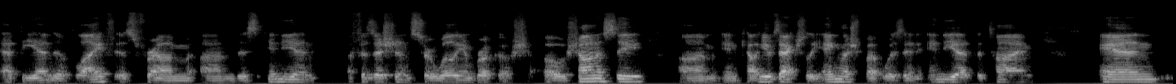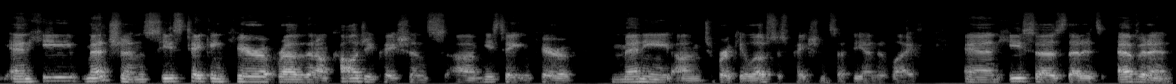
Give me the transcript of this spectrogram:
at the end of life is from um, this Indian a physician, Sir William Brooke O'Shaughnessy. Um, in Cal, he was actually English, but was in India at the time. And, and he mentions he's taking care of, rather than oncology patients, um, he's taking care of many um, tuberculosis patients at the end of life. And he says that it's evident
